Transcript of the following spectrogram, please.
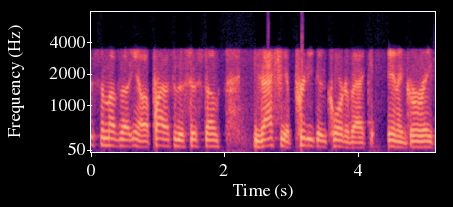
system of the, you know, a product of the system. He's actually a pretty good quarterback in a great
